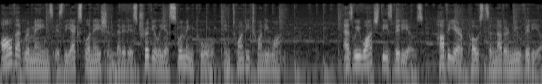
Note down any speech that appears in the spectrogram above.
All that remains is the explanation that it is trivially a swimming pool in 2021. As we watch these videos, Javier posts another new video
